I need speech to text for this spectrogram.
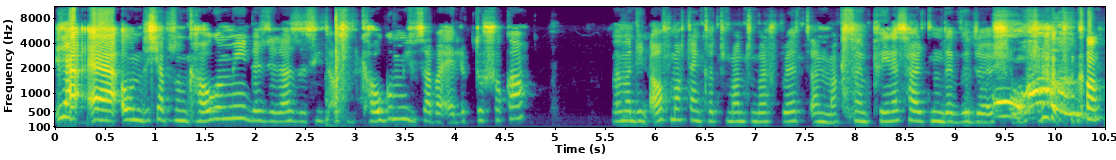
ja, äh, und ich habe so einen Kaugummi, das, das sieht aus wie Kaugummi, ist aber Elektroschocker. Wenn man den aufmacht, dann könnte man zum Beispiel jetzt an Max seinen Penis halten und der würde Stromschlag bekommen.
